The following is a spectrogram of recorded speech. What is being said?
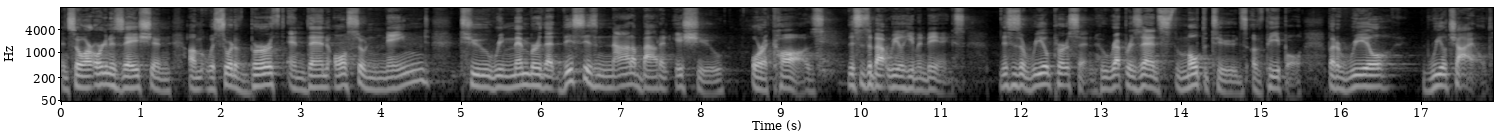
And so our organization um, was sort of birthed and then also named to remember that this is not about an issue or a cause. This is about real human beings. This is a real person who represents multitudes of people, but a real, real child.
